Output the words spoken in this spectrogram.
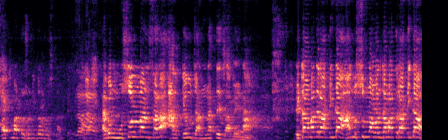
একমাত্র সঠিক ধর্ম ইসলাম। এবং মুসলমান ছাড়া আর কেউ জান্নাতে যাবে না। এটা আমাদের আকিদা আলুসুন্না জামাতের আকিদা।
